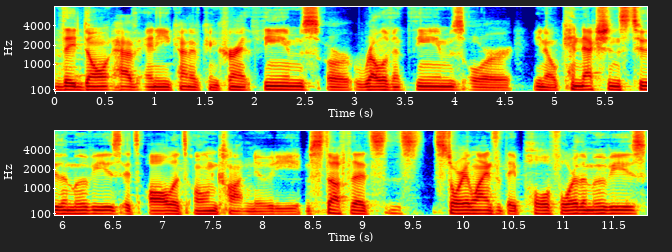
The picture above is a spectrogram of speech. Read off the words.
they don't have any kind of concurrent themes or relevant themes or you know connections to the movies. It's all its own continuity. Stuff that's storylines that they pull for the movies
